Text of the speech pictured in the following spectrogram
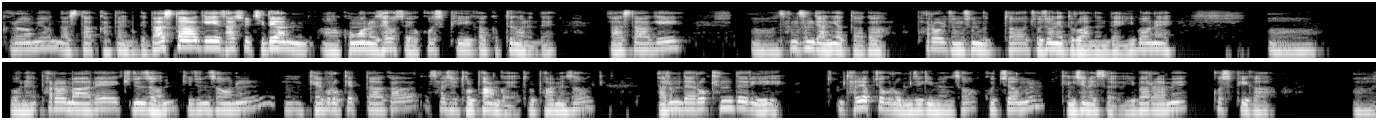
그러면 나스닥 간단히 볼게요. 나스닥이 사실 지대한 어, 공헌을 세웠어요. 코스피가 급등하는데 나스닥이 어, 상승장이었다가 8월 중순부터 조정에 들어왔는데 이번에 어, 이번에 8월 말에 기준선 기준선을 갭으로 깼다가 사실 돌파한 거예요. 돌파하면서 나름대로 캔들이 좀 탄력적으로 움직이면서 고점을 갱신했어요. 이 바람에 코스피가 어,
